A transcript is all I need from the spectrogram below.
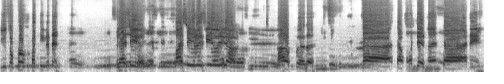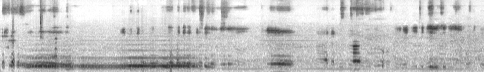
You sokong parti kanan? Rahsia. Masih rahsia juga. Apalah. Tak tak moden lah, tak ni. Official dia. Ah, dah tukar dia tengok okey ini sini sini apa kita.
